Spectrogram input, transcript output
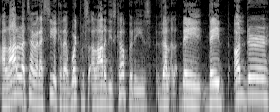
a lot of the time, and I see it because I've worked with a lot of these companies, the, they they under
